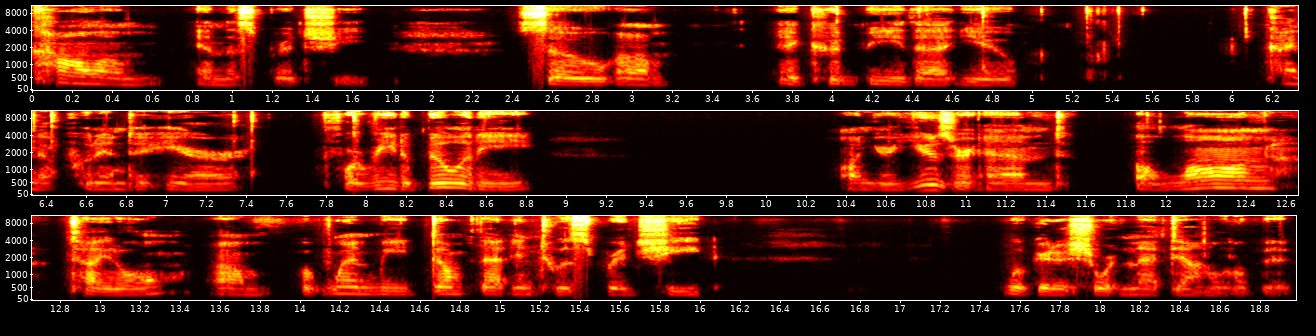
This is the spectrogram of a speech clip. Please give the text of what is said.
column in the spreadsheet. So um, it could be that you kind of put into here for readability on your user end a long title, um, but when we dump that into a spreadsheet, we're going to shorten that down a little bit.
